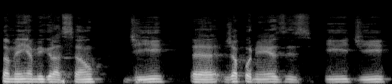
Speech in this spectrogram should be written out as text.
também a migração de japoneses e de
